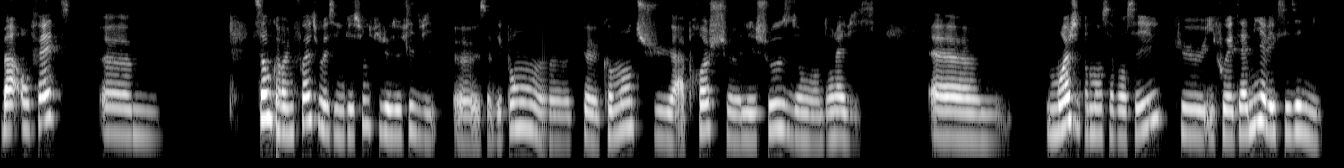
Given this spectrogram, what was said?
Bah, en fait, euh, ça, encore une fois, tu vois, c'est une question de philosophie de vie. Euh, ça dépend euh, comment tu approches les choses dans, dans la vie. Euh, moi, j'ai tendance à penser qu'il faut être ami avec ses ennemis.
